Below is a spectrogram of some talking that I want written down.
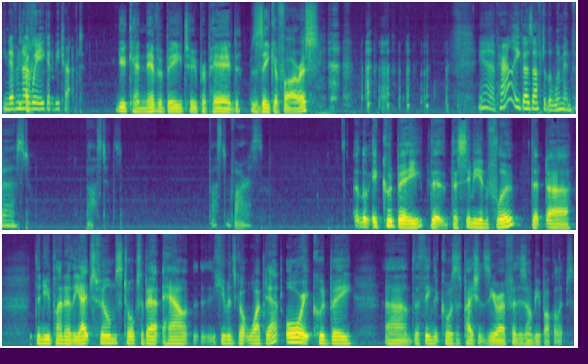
You never know where you're going to be trapped. You can never be too prepared, Zika virus. Yeah, apparently he goes after the women first. Bastards. Bastard virus. Uh, Look, it could be the the simian flu that uh, the new Planet of the Apes films talks about how humans got wiped out, or it could be uh, the thing that causes patient zero for the zombie apocalypse.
